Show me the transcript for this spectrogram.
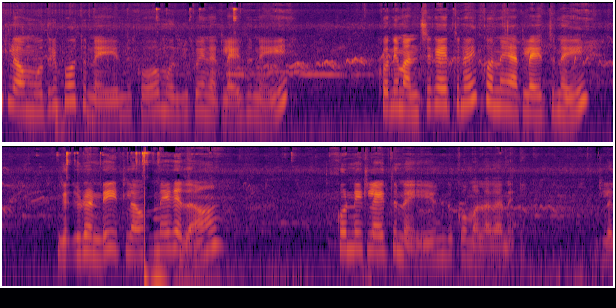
ఇట్లా ముదిరిపోతున్నాయి. ఎందుకో? మురిగిపోయినట్లు అవుతున్నాయి కొన్ని మంచిగా అవుతున్నాయి కొన్ని అట్లా అవుతున్నాయి ఇంకా చూడండి ఇట్లా ఉన్నాయి కదా. కొన్ని ఇట్లా అవుతున్నాయి ఎందుకో మళ్ళగానే. ఇట్లా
